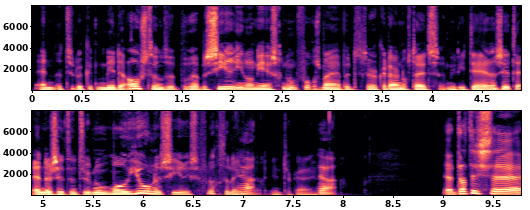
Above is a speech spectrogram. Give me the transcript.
en natuurlijk het Midden-Oosten? Want we hebben Syrië nog niet eens genoemd. Volgens mij hebben de Turken daar nog steeds militairen zitten. En er zitten natuurlijk nog miljoenen Syrische vluchtelingen Ja. in Turkije. Ja, ja dat is eh,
